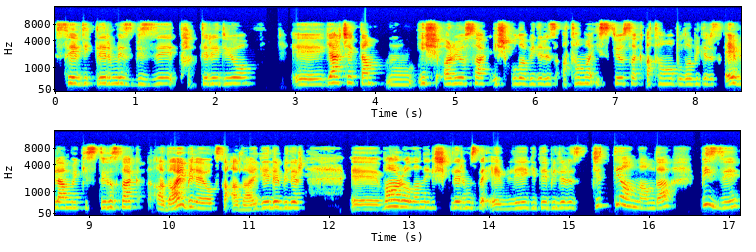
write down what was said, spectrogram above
Sevdiklerimiz bizi takdir ediyor. Ee, gerçekten iş arıyorsak iş bulabiliriz, atama istiyorsak atama bulabiliriz, evlenmek istiyorsak aday bile yoksa aday gelebilir. Ee, var olan ilişkilerimizde evliliğe gidebiliriz. Ciddi anlamda bizi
